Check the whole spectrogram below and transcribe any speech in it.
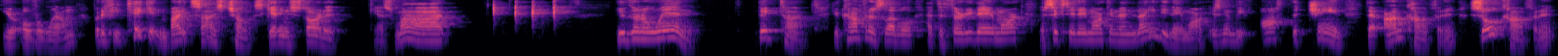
you're overwhelmed. But if you take it in bite sized chunks, getting started, guess what? You're going to win big time. Your confidence level at the 30 day mark, the 60 day mark, and the 90 day mark is going to be off the chain that I'm confident, so confident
